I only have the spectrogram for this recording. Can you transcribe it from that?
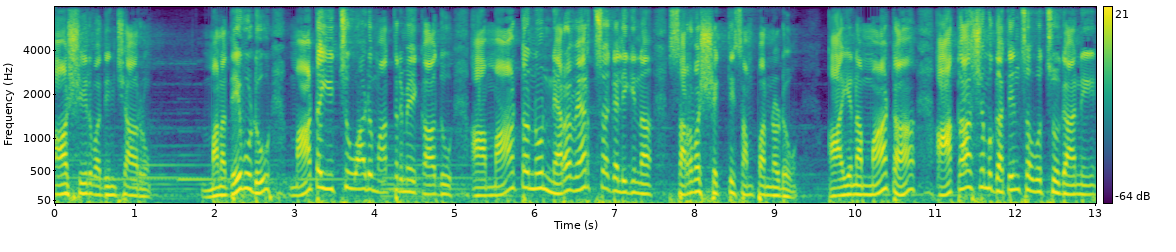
ఆశీర్వదించారు. మన దేవుడు మాట ఇచ్చువాడు మాత్రమే కాదు ఆ మాటను నెరవేర్చగలిగిన సర్వశక్తి సంపన్నుడు. ఆయన మాట ఆకాశము గతించవచ్చు కానీ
